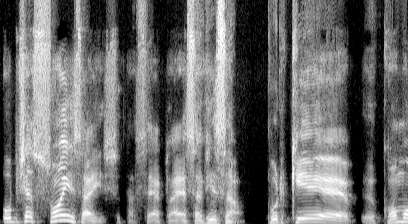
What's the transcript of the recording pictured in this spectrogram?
objeções a isso, tá certo? A essa visão. Porque, como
